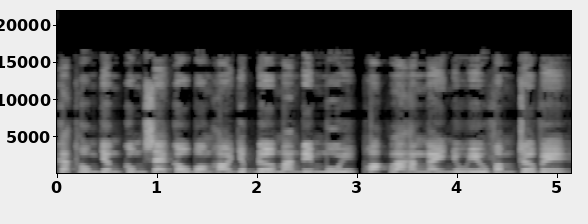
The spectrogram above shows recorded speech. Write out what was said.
các thôn dân cũng sẽ cầu bọn họ giúp đỡ mang điểm muối, hoặc là hàng ngày nhu yếu phẩm trở về.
